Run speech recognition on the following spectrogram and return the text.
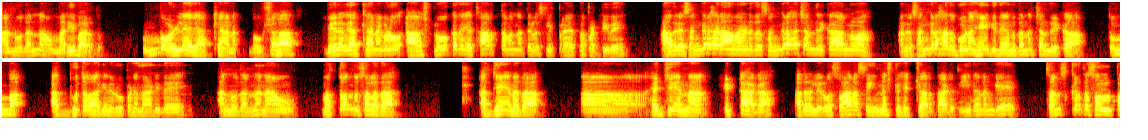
ಅನ್ನೋದನ್ನ ನಾವು ಮರಿಬಾರದು. ತುಂಬಾ ಒಳ್ಳೆ ವ್ಯಾಖ್ಯಾನ. ಬಹುಶಃ ಬೇರೆ ವ್ಯಾಖ್ಯಾನಗಳು ಆ ಶ್ಲೋಕದ ಯಥಾರ್ಥವನ್ನ ತಿಳಿಸ್ಲಿಕ್ಕೆ ಪ್ರಯತ್ನ ಪಟ್ಟಿವೆ. ಆದ್ರೆ ಸಂಗ್ರಹ ರಾಮಾಯಣದ ಸಂಗ್ರಹ ಚಂದ್ರಿಕಾ ಅನ್ನುವ ಅಂದ್ರೆ ಸಂಗ್ರಹದ ಗುಣ ಹೇಗಿದೆ ಅನ್ನೋದನ್ನ ಚಂದ್ರಿಕಾ ತುಂಬಾ ಅದ್ಭುತವಾಗಿ ನಿರೂಪಣೆ ಮಾಡಿದೆ ಅನ್ನೋದನ್ನ ನಾವು ಮತ್ತೊಂದು ಸಲದ ಅಧ್ಯಯನದ, ಆ, ಹೆಜ್ಜೆಯನ್ನ ಇಟ್ಟಾಗ ಅದರಲ್ಲಿರುವ ಸ್ವಾರಸ್ಯ ಇನ್ನಷ್ಟು ಹೆಚ್ಚು ಅರ್ಥ ಆಗುತ್ತೆ. ಈಗ ನಮ್ಗೆ ಸಂಸ್ಕೃತ ಸ್ವಲ್ಪ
